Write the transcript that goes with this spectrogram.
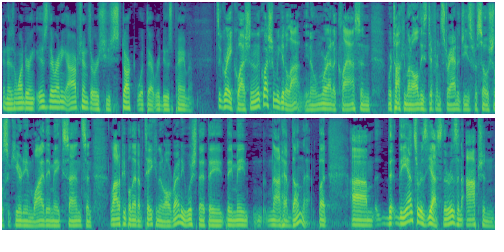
and is wondering is there any options, or is she stuck with that reduced payment? It's a great question, and the question we get a lot. You know, when we're at a class and we're talking about all these different strategies for Social Security and why they make sense, and a lot of people that have taken it already wish that they they may not have done that. But um, the the answer is yes. There is an option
